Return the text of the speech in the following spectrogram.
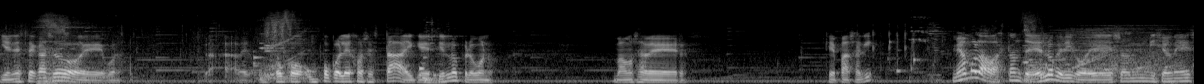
Y en este caso, eh, bueno, a ver, un poco, un poco lejos está, hay que decirlo, pero bueno. Vamos a ver qué pasa aquí. Me ha molado bastante, es lo que digo, eh, son misiones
